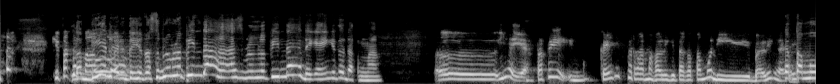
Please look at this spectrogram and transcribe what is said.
kita kenal lebih dari tujuh tahun sebelum lo pindah nggak? sebelum lo pindah deh kayaknya kita udah kenal Eh, iya ya, tapi kayaknya pertama kali kita ketemu di Bali nggak sih? ketemu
